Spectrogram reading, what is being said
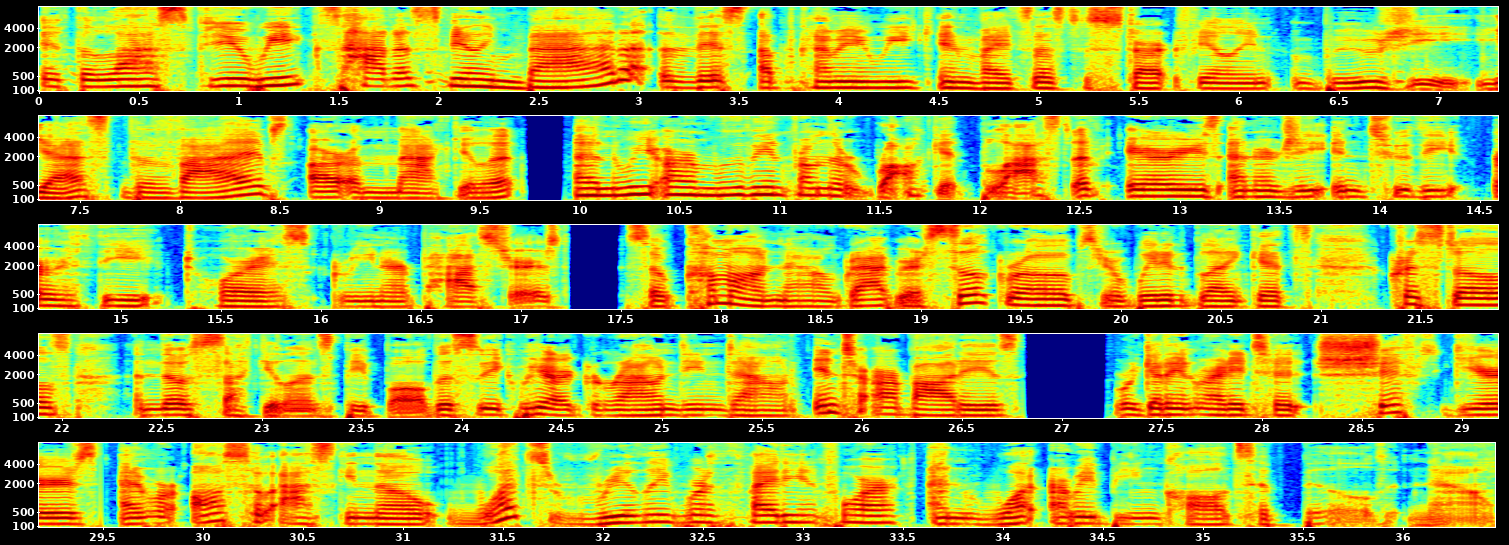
If the last few weeks had us feeling bad, this upcoming week invites us to start feeling bougie. Yes, the vibes are immaculate. And we are moving from the rocket blast of Aries energy into the earthy Taurus greener pastures. So come on now, grab your silk robes, your weighted blankets, crystals, and those succulents, people. This week we are grounding down into our bodies. We're getting ready to shift gears, and we're also asking though, what's really worth fighting for, and what are we being called to build now?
